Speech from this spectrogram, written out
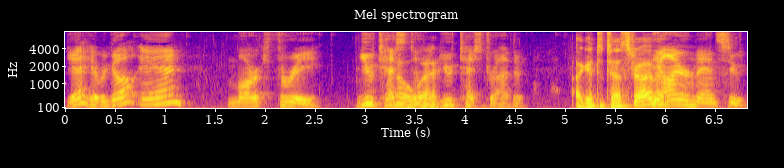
Yeah, here we go. And Mark Three. You test No way. You test drive it. I get to test drive The it. Iron Man suit.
